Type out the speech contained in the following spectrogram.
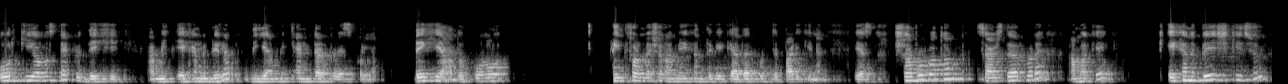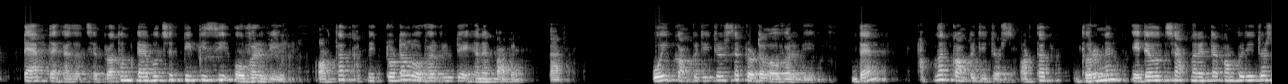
ওর কি অবস্থা? একটু দেখি। আমি এখানে দিলাম, দিয়ে আমি এন্টার প্রেস করলাম। দেখি আদৌ কোনো ইনফরমেশন আমি এখান থেকে গ্যাদার করতে পারি কিনা? ইয়েস সর্বপ্রথম সার্চ দেওয়ার পরে আমাকে এখানে বেশ কিছু ট্যাব দেখা যাচ্ছে। প্রথম ট্যাব হচ্ছে পিপিসি ওভারভিউ অর্থাৎ আপনি টোটাল ওভারভিউটা এখানে পাবেন। তার ওই কম্পিটিটরস এর টোটাল ওভারভিউ দেন আপনার কম্পিটিটরস অর্থাৎ ধরে নেন এটা হচ্ছে আপনার একটা কম্পিটিটরস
